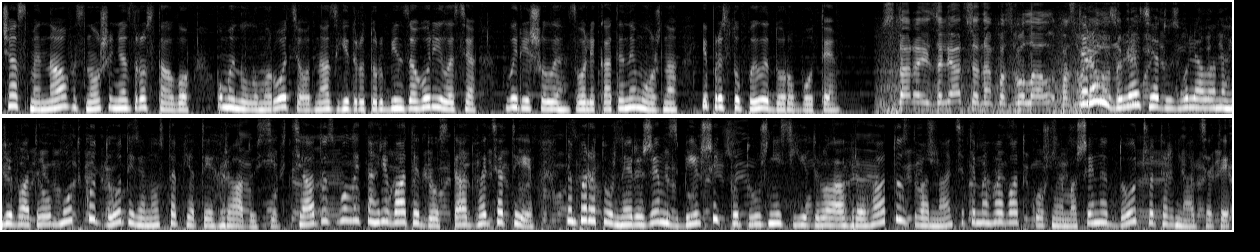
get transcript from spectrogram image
Час минав, зношення зростало. У минулому році одна з гідротурбін загорілася. Вирішили, зволікати не можна, і приступили до роботи. Старая ізоляція нам позволяла, Стара ізоляція дозволяла нагрівати обмотку до 95 градусів. Ця дозволить нагрівати до 120. Температурний режим збільшить потужність гідроагрегату з 12 МВт кожної машини до 14,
